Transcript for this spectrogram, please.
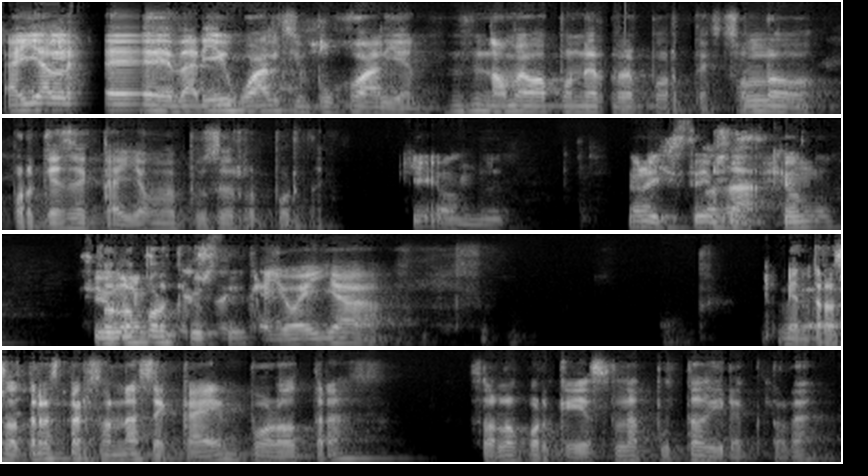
A ella le daría igual si empujó a alguien. No me va a poner reporte. Solo porque se cayó me puse reporte. ¿Qué onda? ¿No le dijiste O sea, qué onda? Solo porque se cayó ella. Mientras otras personas se caen por otras. Solo porque es la puta directora.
